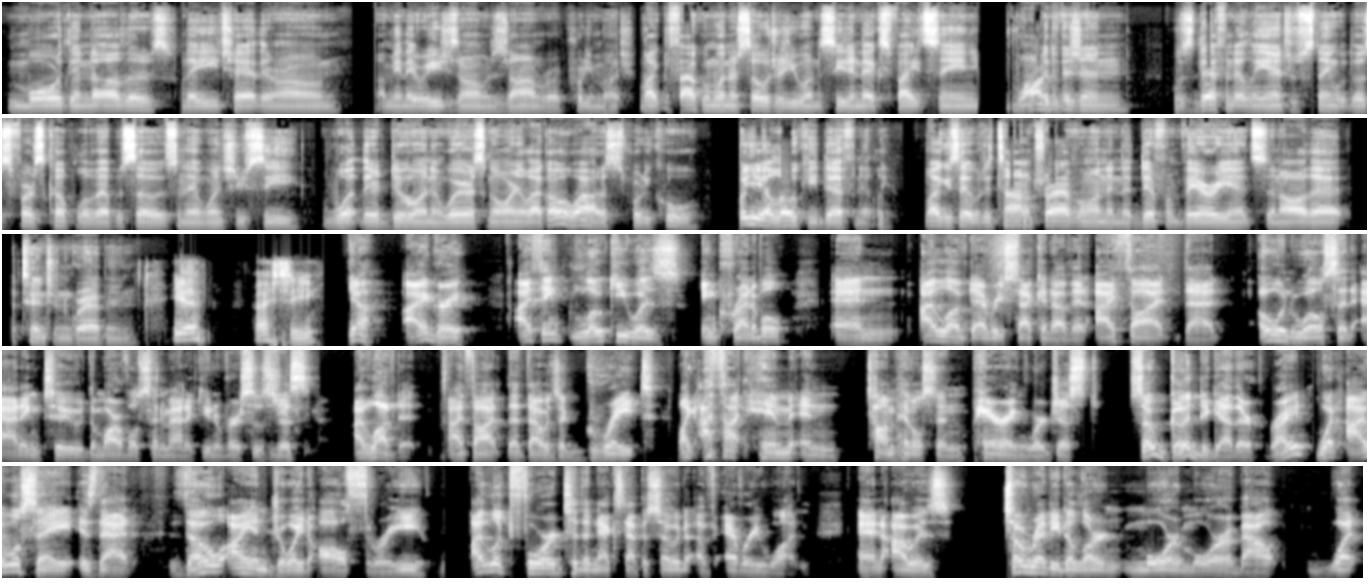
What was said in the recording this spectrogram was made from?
more than the others. They each had their own I mean, they were each their own genre pretty much. Like the Falcon Winter Soldier, you want to see the next fight scene. WandaVision was definitely interesting with those first couple of episodes, and then once you see what they're doing and where it's going, you're like, oh wow, this is pretty cool. But yeah, Loki definitely. Like you said, with the time traveling and the different variants and all that, attention grabbing. Yeah, I see. Yeah, I agree. I think Loki was incredible and I loved every second of it. I thought that Owen Wilson adding to the Marvel Cinematic Universe was just I loved it. I thought that that was a great like I thought him and Tom Hiddleston pairing were just so good together, right? What I will say is that though I enjoyed all three, I looked forward to the next episode of every one and I was so ready to learn more and more about what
